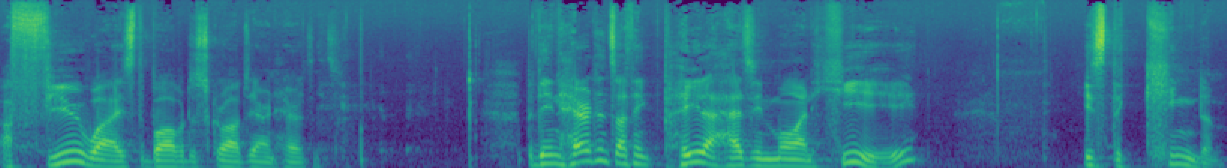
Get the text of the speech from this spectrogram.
a few ways the Bible describes our inheritance. But the inheritance I think Peter has in mind here is the kingdom.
